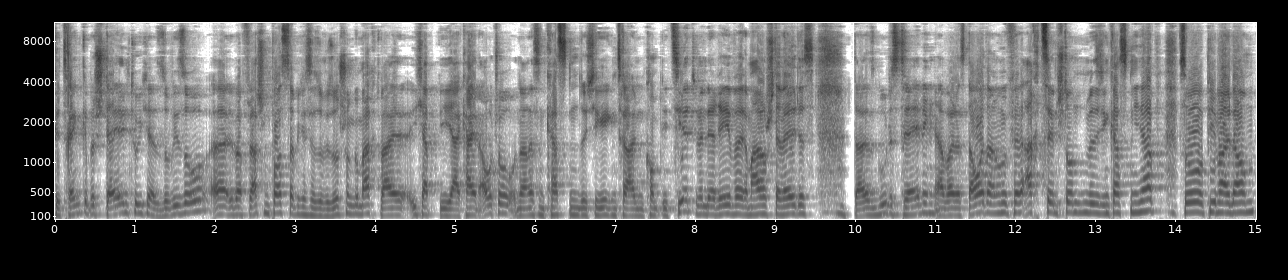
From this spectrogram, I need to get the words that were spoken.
Getränke bestellen tue ich ja sowieso. Äh, über Flaschenpost habe ich das ja sowieso schon gemacht, weil ich habe ja kein Auto und dann ist ein Kasten durch die Gegend tragen kompliziert, wenn der Rewe im Arsch der Welt ist. Da ist ein gutes Training, aber das dauert dann ungefähr 18 Stunden, bis ich den Kasten hier habe. So, Pi mal Daumen.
